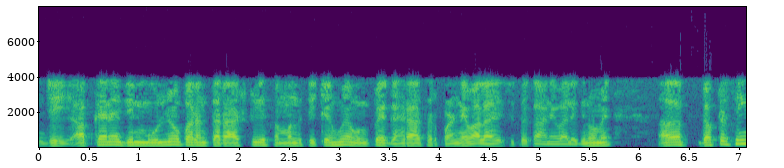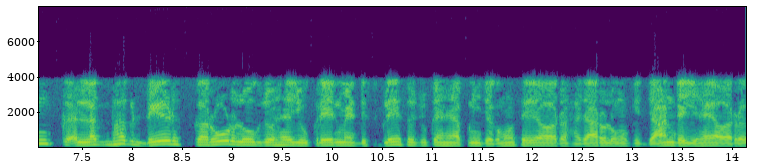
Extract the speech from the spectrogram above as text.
जी, आप कह रहे हैं जिन मूल्यों पर अंतर्राष्ट्रीय संबंध टिके हुए हैं, उन पे गहरा असर पड़ने वाला है इस युद्ध का आने वाले दिनों में। डॉक्टर सिंह, लगभग डेढ़ करोड़ लोग जो है यूक्रेन में डिस्प्लेस हो चुके हैं अपनी जगहों से और हज़ारों लोगों की जान गई है और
